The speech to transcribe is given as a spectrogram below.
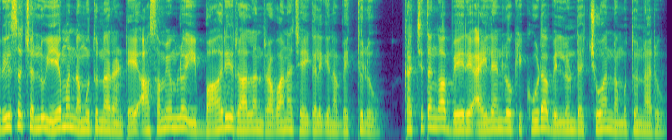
రీసెర్చర్లు ఏమని నమ్ముతున్నారంటే ఆ సమయంలో ఈ భారీ రాళ్ళను రవాణా చేయగలిగిన వ్యక్తులు ఖచ్చితంగా వేరే ఐలాండ్లోకి కూడా వెళ్ళుండొచ్చు అని నమ్ముతున్నారు.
